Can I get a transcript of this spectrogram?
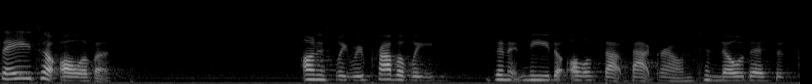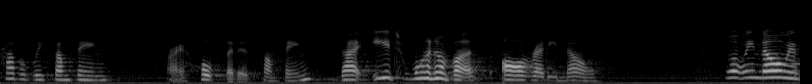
say to all of us? Honestly, we probably didn't need all of that background to know this. It's probably something, or I hope that it's something, that each one of us already know. What we know is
